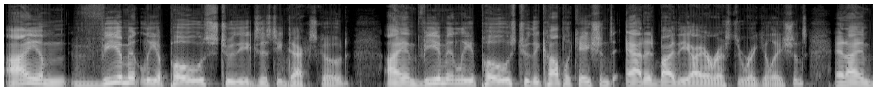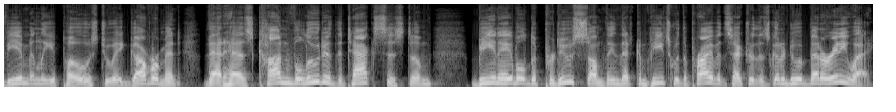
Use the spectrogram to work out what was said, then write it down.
I am vehemently opposed to the existing tax code. I am vehemently opposed to the complications added by the IRS through regulations. And I am vehemently opposed to a government that has convoluted the tax system being able to produce something that competes with the private sector that's going to do it better anyway.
